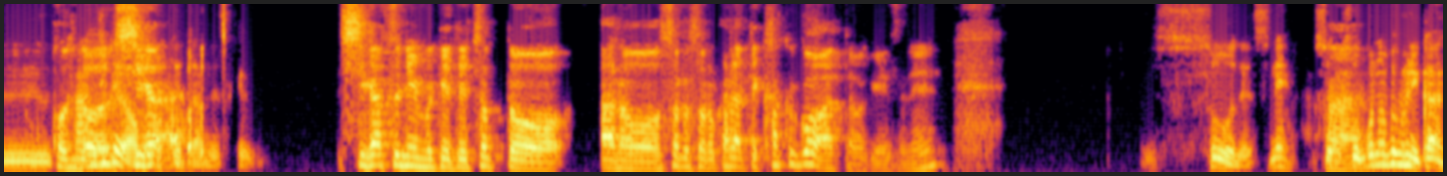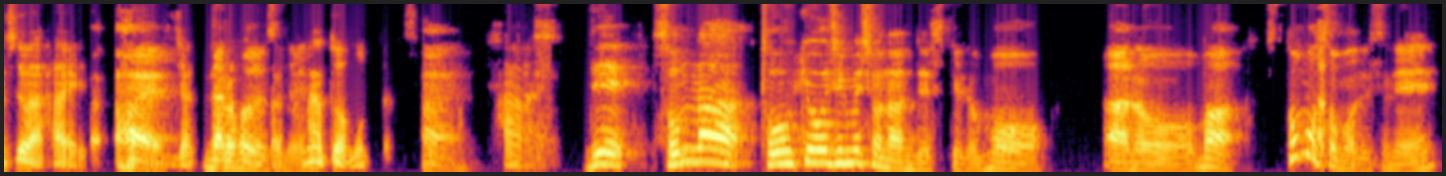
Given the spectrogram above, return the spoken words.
いう感じでは思ってたんですけど。4月に向けてちょっと、あの、そろそろからって覚悟はあったわけですね。そうですね。そ、はい、そこの部分に関しては、はい。はい。なるほどですね。なとは思ったんですはい。はい。で、そんな東京事務所なんですけども、あの、まあ、そもそもですね、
